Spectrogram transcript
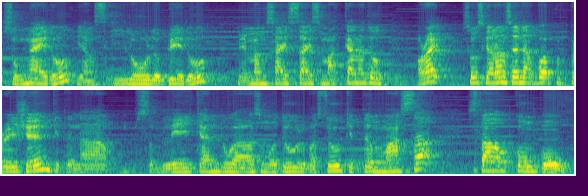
sungai tu yang sekilo lebih tu memang saiz-saiz makan lah tu alright so sekarang saya nak buat preparation kita nak sembelih ikan dua semua tu lepas tu kita masak style kompo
